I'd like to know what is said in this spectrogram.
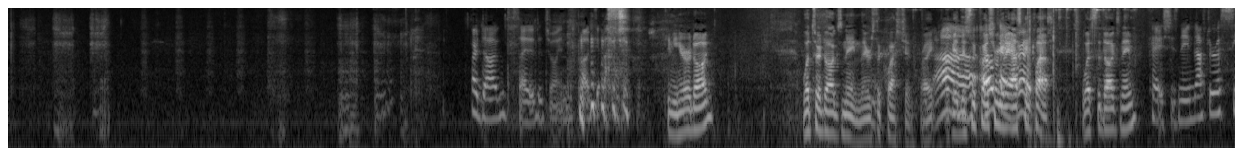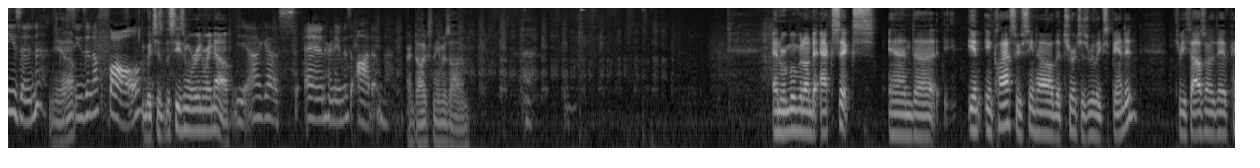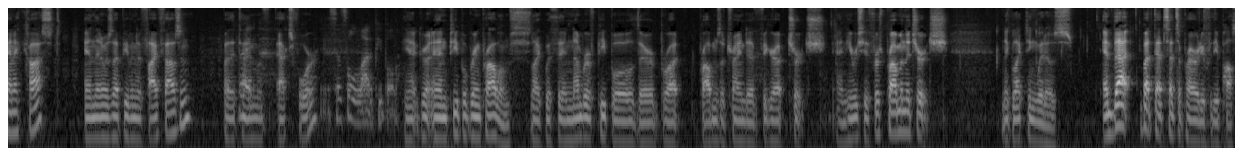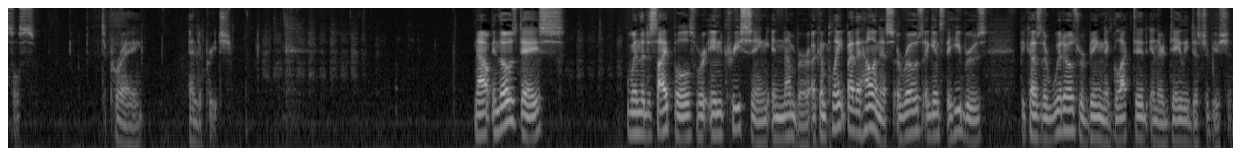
Our dog decided to join the podcast. Can you hear our dog? What's our dog's name? There's the question, right? Ah, okay, this is the question okay, we're going to ask right. in class. What's the dog's name? Okay, she's named after a season. Yeah. season of fall. Which is the season we're in right now. Yeah, I guess. And her name is Autumn. Our dog's name is Autumn. and we're moving on to Act 6. And uh, in, in class, we've seen how the church has really expanded 3,000 on the day of Pentecost, and then it was up even to 5,000 by the time right. of Acts 4. So that's a lot of people. Yeah, and people bring problems. Like with the number of people, they're brought problems of trying to figure out church. And here we see the first problem in the church neglecting widows. And that, but that sets a priority for the apostles to pray and to preach. Now, in those days, when the disciples were increasing in number, a complaint by the Hellenists arose against the Hebrews because their widows were being neglected in their daily distribution.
